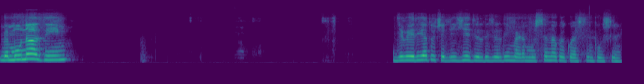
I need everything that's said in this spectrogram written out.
Maimoona Azeem Javeria तो चलीजिए जल्दी जल्दी मैडम, मुझसे ना कोई क्वेश्चन पूछ लें।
